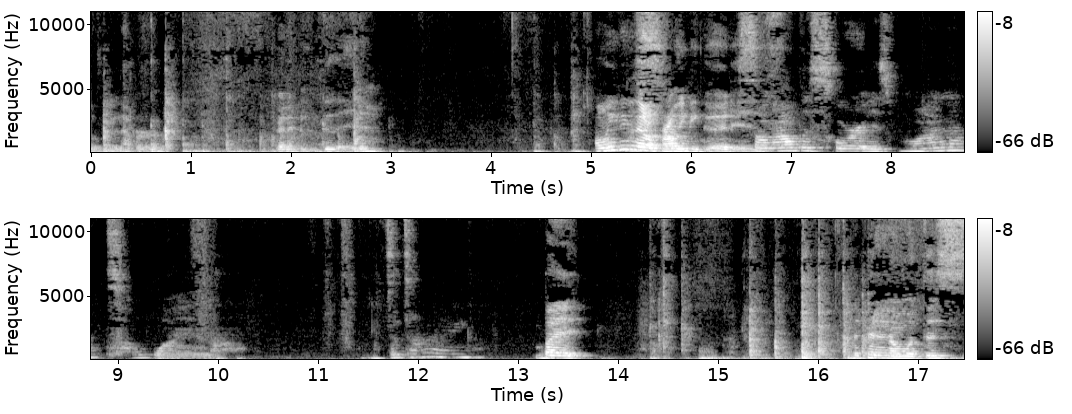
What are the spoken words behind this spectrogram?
it's never gonna be good. Only thing that'll probably be good is So now the score is one to one. It's a tie. But depending on what this,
